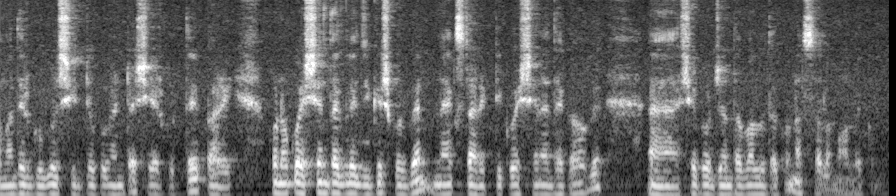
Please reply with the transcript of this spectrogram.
আমাদের গুগল শিট ডকুমেন্টটা শেয়ার করতে পারি। কোনো কোয়েশ্চেন থাকলে জিজ্ঞেস করবেন। নেক্সট আরেকটি কোয়েশ্চেনে দেখা হবে। সে পর্যন্ত ভালো থাকুন। আসসালামু আলাইকুম।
